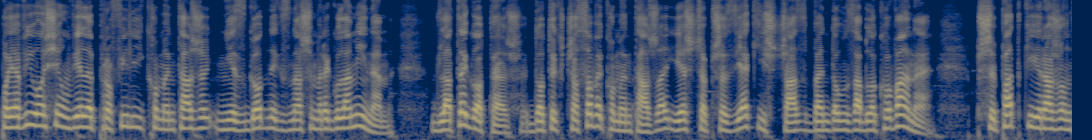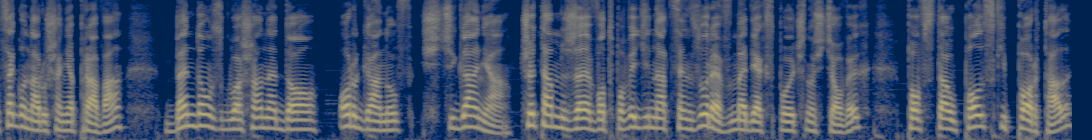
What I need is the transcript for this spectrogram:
Pojawiło się wiele profili i komentarzy niezgodnych z naszym regulaminem. Dlatego też dotychczasowe komentarze jeszcze przez jakiś czas będą zablokowane. Przypadki rażącego naruszenia prawa będą zgłaszane do organów ścigania. Czytam, że w odpowiedzi na cenzurę w mediach społecznościowych powstał polski portal,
